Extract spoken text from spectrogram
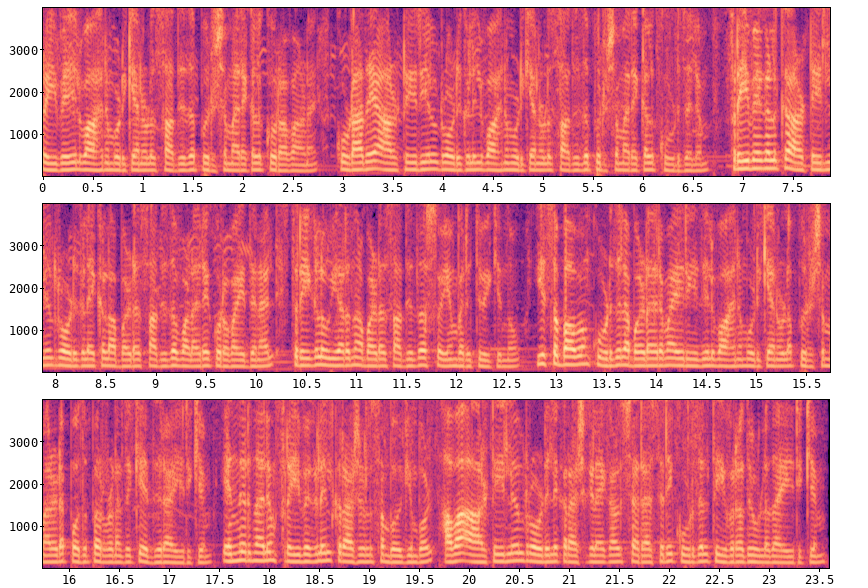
ഫ്രീവേയിൽ വാഹനം ഓടിക്കാനുള്ള സാധ്യത പുരുഷന്മാരെക്കാൾ കുറവാണ്. കൂടാതെ ആർട്ടീരിയൽ റോഡുകളിൽ വാഹനം ഓടിക്കാനുള്ള സാധ്യത പുരുഷന്മാരെക്കാൾ കൂടുതലും. ഫ്രീവേകൾക്ക് ആർട്ടീരിയൽ റോഡുകളേക്കാൾ അപകട സാധ്യത വളരെ കുറവായതിനാൽ സ്ത്രീകൾ ഉയർന്ന അപകട സാധ്യത സ്വയം വരുത്തിവെക്കുന്നു. ഈ സ്വഭാവം കൂടുതൽ അപകടകരമായ രീതിയിൽ വാഹനം ഓടിക്കാനുള്ള പുരുഷന്മാരുടെ പൊതുപ്രവണതയ്ക്ക് എതിരായിരിക്കും. എന്നിരുന്നാലും ഫ്രീവേകളിൽ ക്രാഷുകൾ സംഭവിക്കുമ്പോൾ അവ ആർട്ടീരിയൽ റോഡിലെ ക്രാഷുകളേക്കാൾ ശരാശരി കൂടുതൽ തീവ്രതയുള്ളതായിരിക്കും.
